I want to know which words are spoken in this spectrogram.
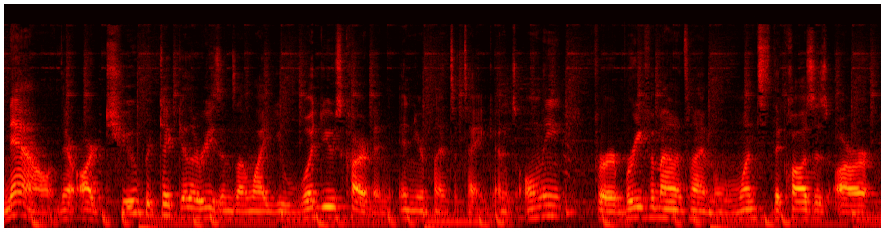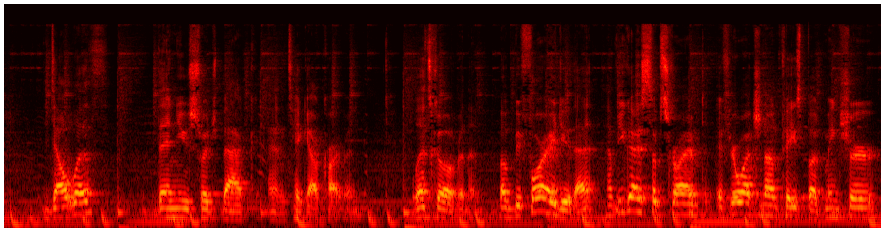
Now, there are two particular reasons on why you would use carbon in your planted tank, and it's only for a brief amount of time. Once the causes are dealt with, then you switch back and take out carbon. Let's go over them. But before I do that, have you guys subscribed? If you're watching on Facebook, make sure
